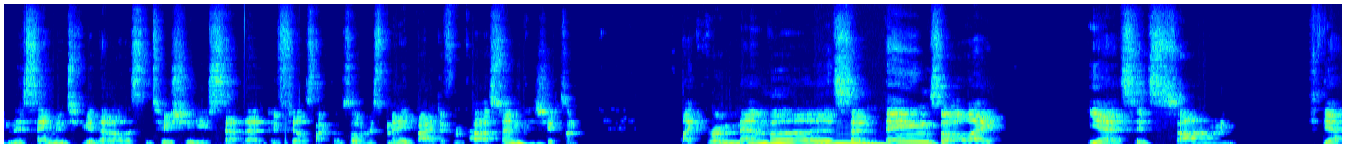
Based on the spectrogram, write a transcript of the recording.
In the same interview that I listened to, she said that it feels like it was almost made by a different person because she doesn't like remember certain Mm. things or like, yeah, it's it's um, yeah.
